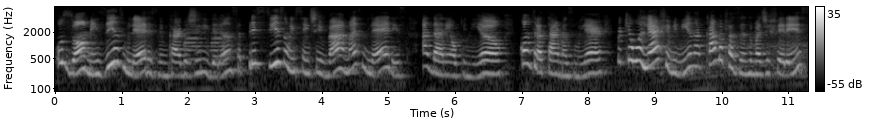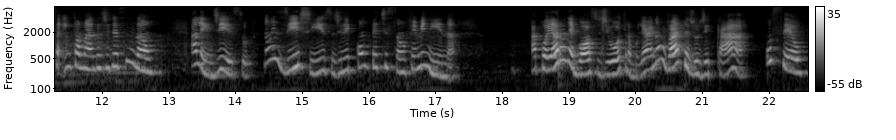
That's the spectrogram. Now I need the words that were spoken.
Os homens e as mulheres em cargos de liderança precisam incentivar mais mulheres a darem opinião, contratar mais mulher, porque o olhar feminino acaba fazendo uma diferença em tomadas de decisão. Além disso, não existe isso de competição feminina. Apoiar o negócio de outra mulher não vai prejudicar o seu,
